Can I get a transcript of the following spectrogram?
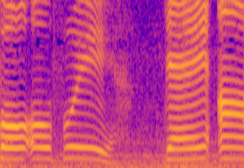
403 day on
